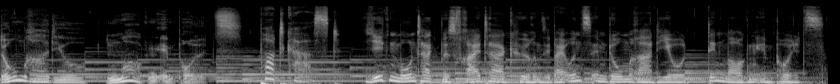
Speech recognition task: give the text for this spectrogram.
Domradio Morgenimpuls. Podcast. Jeden Montag bis Freitag hören Sie bei uns im Domradio den Morgenimpuls.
